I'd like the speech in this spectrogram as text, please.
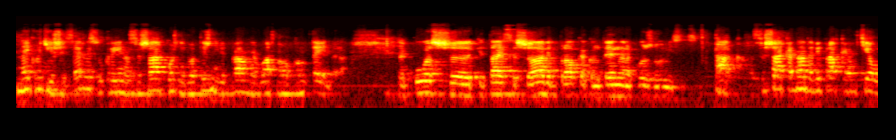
найкрутіший сервіс Україна США кожні два тижні відправлення власного контейнера. Також е, Китай, США, відправка контейнера кожного місяця. Так, США, Канада, відправка LTL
